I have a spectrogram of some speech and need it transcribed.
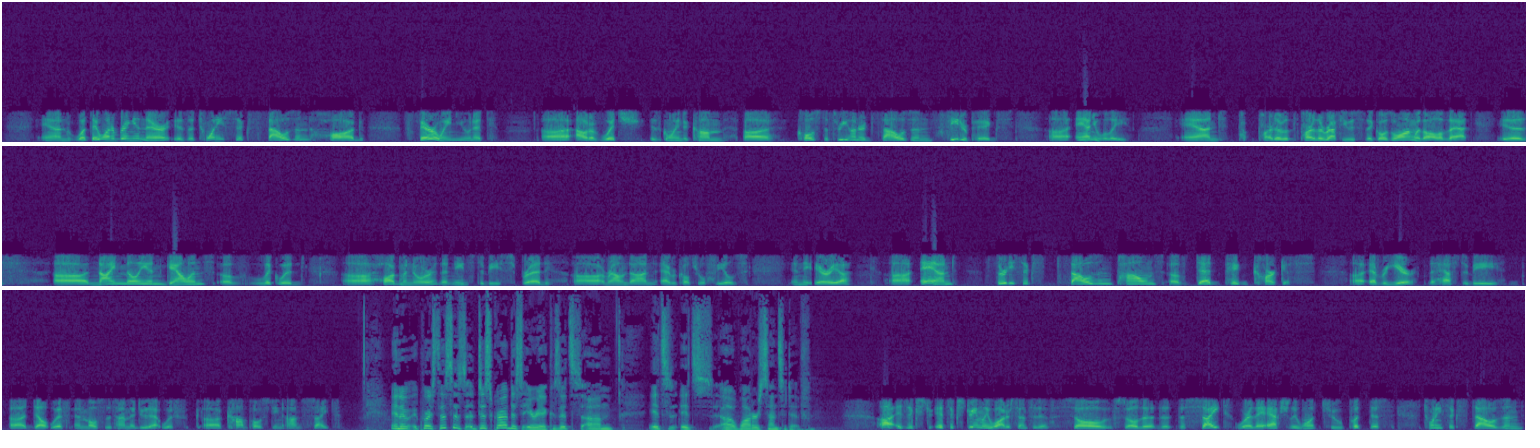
And what they want to bring in there is a 26,000 hog farrowing unit, uh, out of which is going to come uh, close to 300,000 feeder pigs uh, annually. And p- part of part of the refuse that goes along with all of that is uh, nine million gallons of liquid uh, hog manure that needs to be spread uh, around on agricultural fields in the area, uh, and 36,000 pounds of dead pig carcass uh, every year that has to be uh, dealt with, and most of the time they do that with uh, composting on site. and of course this is describe this area because it's um it's it's uh, water sensitive. Uh, it's ext- it's extremely water sensitive. So so the, the the site where they actually want to put this 26,000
